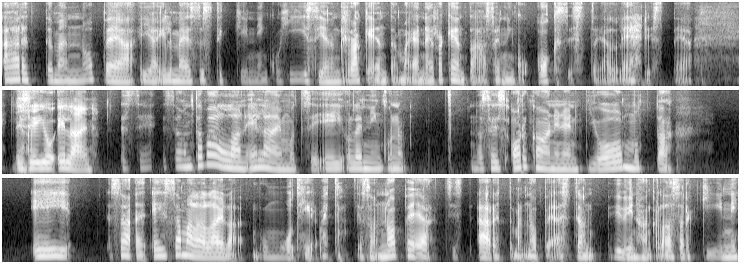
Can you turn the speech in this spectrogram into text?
äärettömän nopea ja ilmeisestikin niin kuin hiisien rakentama ja ne rakentaa sen niin kuin oksista ja lehdistä. Ja, ja se ei ole eläin? Se, se on tavallaan eläin, mutta se ei ole niin kuin, no siis orgaaninen joo, mutta ei, sa, ei samalla lailla kuin muut hirvet. Ja se on nopea, siis äärettömän nopea. Sitä on hyvin hankalaa saada kiinni.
